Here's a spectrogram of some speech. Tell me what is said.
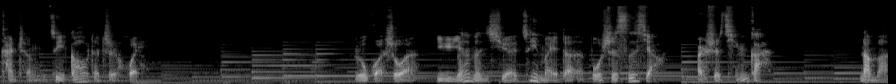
看成最高的智慧。如果说语言文学最美的不是思想，而是情感，那么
